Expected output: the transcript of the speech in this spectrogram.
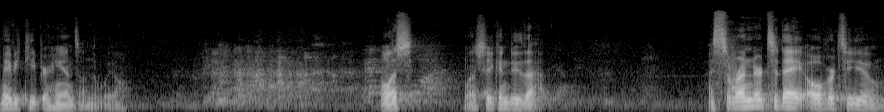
Maybe keep your hands on the wheel. unless, unless you can do that. I surrender today over to you.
